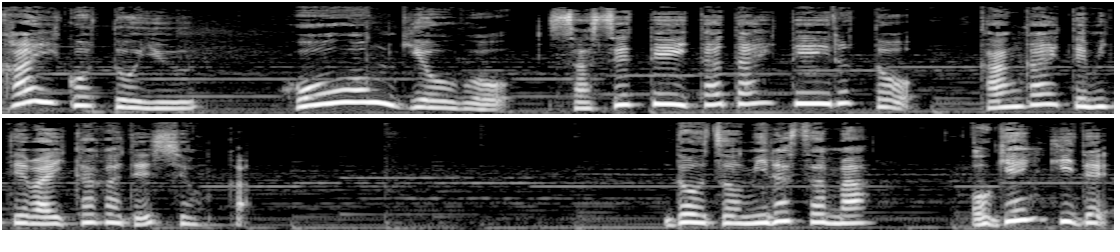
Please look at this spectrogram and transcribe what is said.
介護という法音業をさせていただいていると考えてみてはいかがでしょうか。どうぞ皆様お元気で。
